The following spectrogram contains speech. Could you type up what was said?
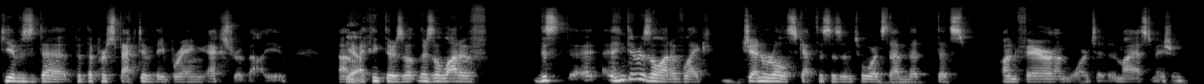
gives the the, the perspective they bring extra value. Um, yeah. I think there's a there's a lot of this. I think there is a lot of like general skepticism towards them that that's unfair and unwarranted in my estimation.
